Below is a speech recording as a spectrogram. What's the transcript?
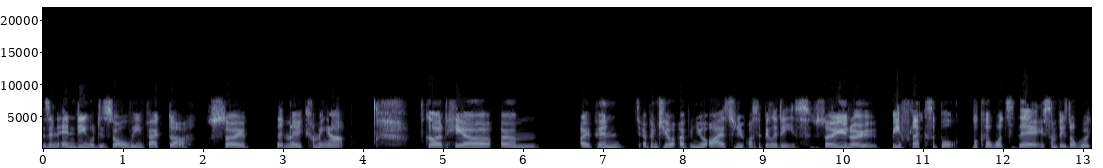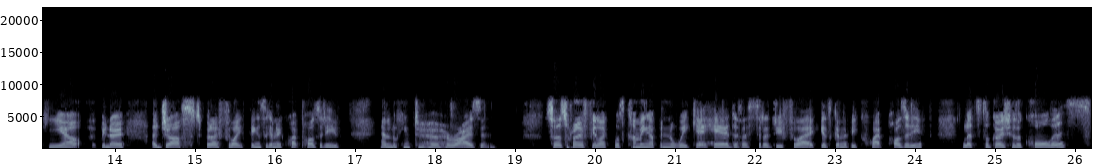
as an ending or dissolving factor. So that may be coming up. I've got here um, open open to your open your eyes to new possibilities. So you know be flexible. Look at what's there. If something's not working out you know adjust. But i feel like things are going to be quite positive and looking to her horizon. So that's what i feel like what's coming up in the week ahead. As i said i do feel like it's going to be quite positive. Let's go to the callers.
